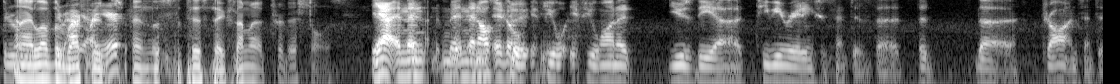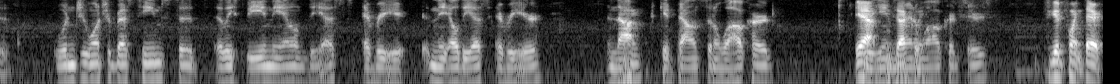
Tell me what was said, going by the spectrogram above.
through And I love the records year. and the statistics. I'm a traditionalist. Yeah, and then- but- and and, then also it'll- too, if you if you want to use the uh, TV ratings incentive, the the the draw incentive, wouldn't you want your best teams to at least be in the LDS every in the LDS every year, and not Mhm. get balanced in a wild card? Yeah, exactly. in a wild card series. It's a good point there.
